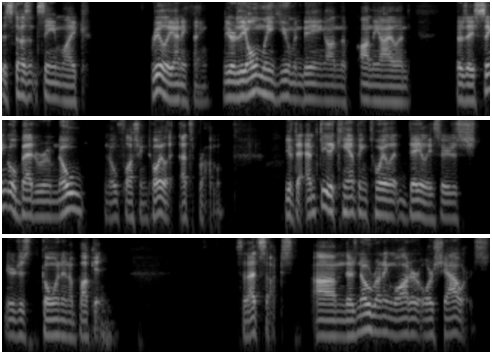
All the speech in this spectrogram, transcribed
this doesn't seem like really anything. You're the only human being on the on the island. There's a single bedroom, no no flushing toilet. That's a problem. You have to empty the camping toilet daily, so you're just you're just going in a bucket. So that sucks. Um, there's no running water or showers.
